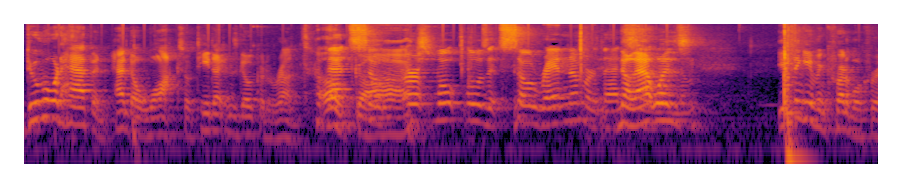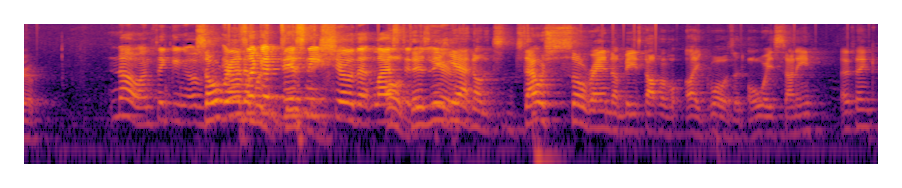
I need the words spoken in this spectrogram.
Dude, what would happen? Had to walk so Teen Titans Go could run. Oh That's gosh. so. Or what, what was it? So random or that? No, that was. You're thinking of Incredible Crew. No, I'm thinking of. So it was like a Disney, Disney. show that Oh, lasted Disney? a year. Yeah, no, that was so random based off of, like, what was it? Always Sunny, I think?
